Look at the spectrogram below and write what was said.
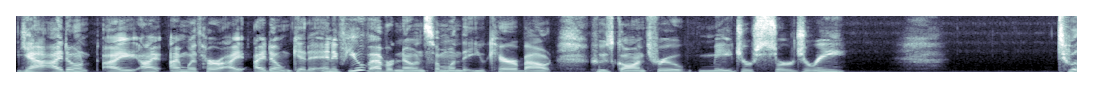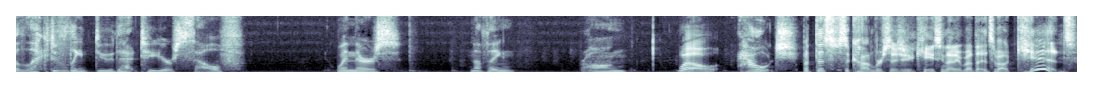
Yeah, I don't I, I I'm with her. I, I don't get it. And if you've ever known someone that you care about who's gone through major surgery to electively do that to yourself when there's nothing wrong? Well, ouch. But this is a conversation, Casey, not even about that. It's about kids.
